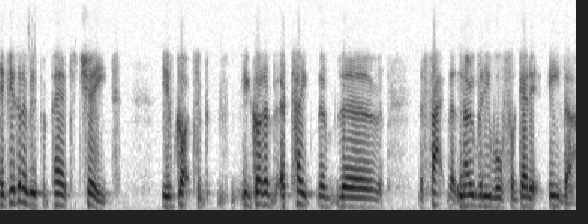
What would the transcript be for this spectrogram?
if you're going to be prepared to cheat, you've got to you've got to uh, take the the the fact that nobody will forget it either.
